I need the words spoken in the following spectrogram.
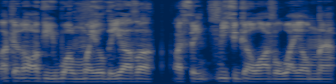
I could argue one way or the other. I think you could go either way on that.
